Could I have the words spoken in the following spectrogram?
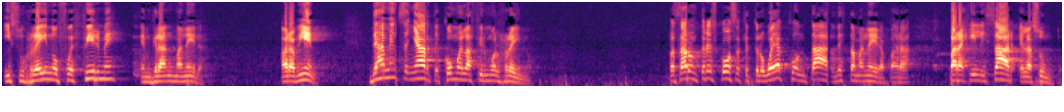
Y su reino fue firme en gran manera. Ahora bien, déjame enseñarte cómo él afirmó el reino. Pasaron tres cosas que te lo voy a contar de esta manera para, para agilizar el asunto.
